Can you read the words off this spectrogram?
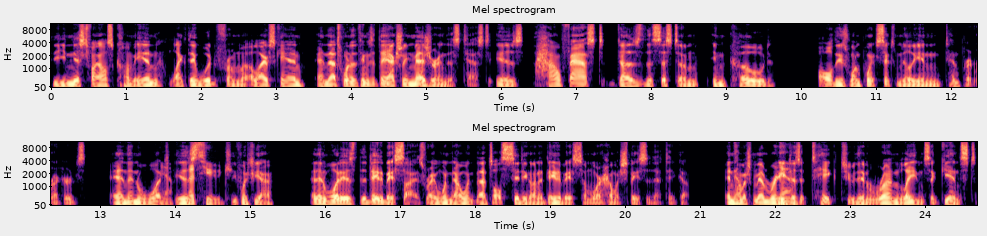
the NIST files come in like they would from a live scan, and that's one of the things that they actually measure in this test is how fast does the system encode all these 1.6 million 10 print records, and then what yeah, is that's huge. which yeah, and then what is the database size, right? When now when that's all sitting on a database somewhere, how much space does that take up, and how much memory Yeah. does it take to then run latents against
